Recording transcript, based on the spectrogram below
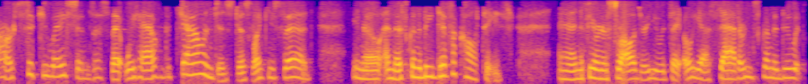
our situations is that we have the challenges just like you said you know and there's going to be difficulties. And if you're an astrologer you would say oh yeah saturn's going to do its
